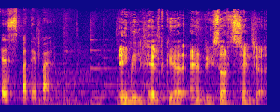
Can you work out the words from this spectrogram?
इस पते पर। Amil health care and research centre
